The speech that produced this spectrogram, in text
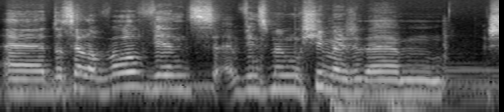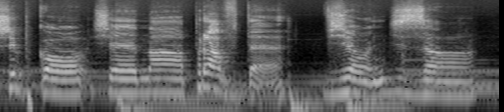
e, docelowo, więc, więc my musimy szybko się naprawdę wziąć za mm,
